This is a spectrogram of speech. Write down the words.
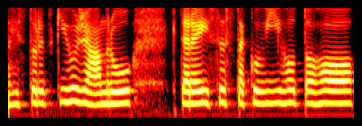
historického žánru, který se z takového toho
